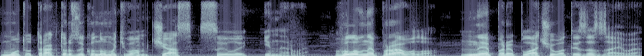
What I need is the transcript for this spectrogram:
мототрактор зекономить вам час, сили і нерви. Головне правило не переплачувати за зайве,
